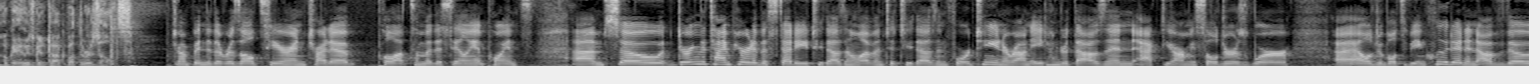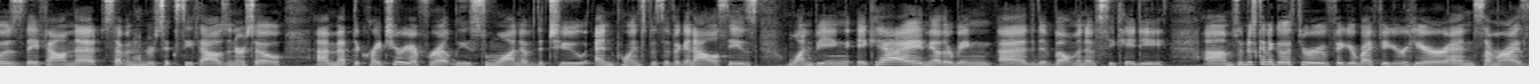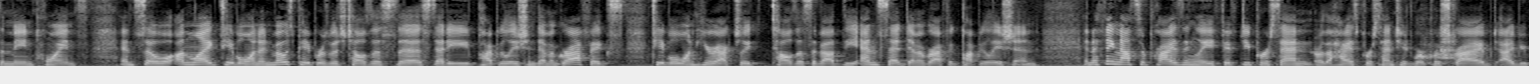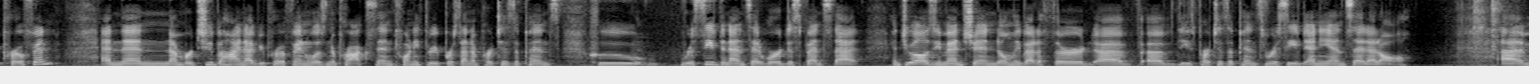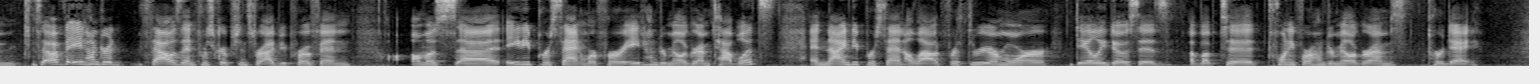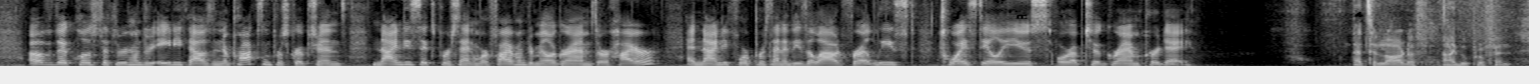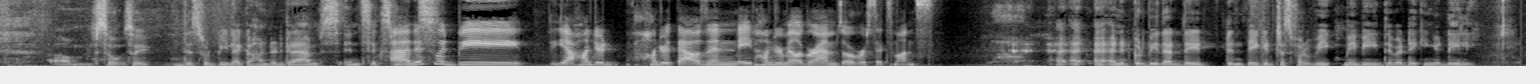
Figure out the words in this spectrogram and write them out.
Okay, who's going to talk about the results? Jump into the results here and try to pull out some of the salient points. Um, so, during the time period of the study, 2011 to 2014, around 800,000 active Army soldiers were uh, eligible to be included, and of those, they found that 760,000 or so uh, met the criteria for at least one of the two endpoint specific analyses, one being AKI and the other being uh, the development of CKD. Um, so I'm just going to go through figure by figure here and summarize the main points. And so, unlike Table 1 in most papers, which tells us the study population demographics, Table 1 here actually tells us about the NSAID demographic population. And I think not surprisingly, 50% or the highest percentage were prescribed ibuprofen. And then number two behind ibuprofen was naproxen. 23% of participants who received an NSAID were dispensed that. And Joel, as you mentioned, only about a third of, of these participants received any NSAID at all. Um, so, of the 800,000 prescriptions for ibuprofen, almost uh, 80% were for 800 milligram tablets, and 90% allowed for three or more daily doses of up to 2,400 milligrams per day. Of the close to 380,000 naproxen prescriptions, 96% were 500 milligrams or higher, and 94% of these allowed for at least twice daily use or up to a gram per day. That's a lot of ibuprofen. Um, so, so this would be like 100 grams in six months? Uh, this would be, yeah, 100, 100,000, 800 milligrams over six months. And, and it could be that they didn't take it just for a week. Maybe they were taking it daily.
